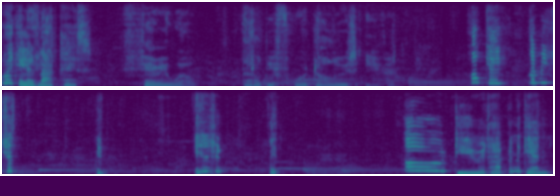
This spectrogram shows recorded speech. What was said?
regular lattes. Very well. That'll be four dollars even. Okay, let me just. It. Is it. It. Oh dear, it happened again.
